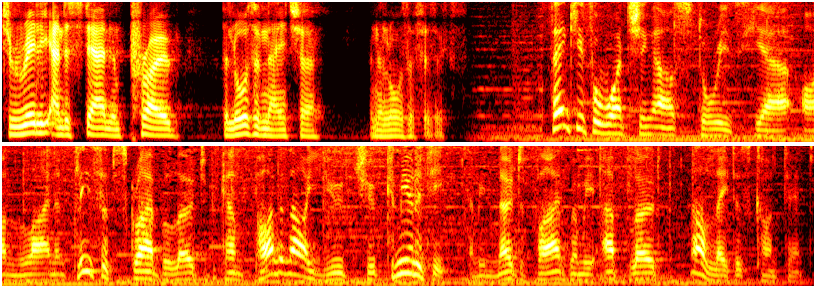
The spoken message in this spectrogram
to really understand and probe the laws of nature and the laws of physics. Thank you for watching our stories here online and please subscribe below to become part of our YouTube community and be notified when we upload our latest content.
